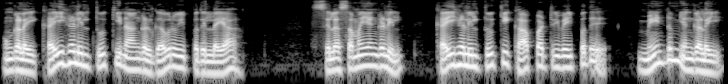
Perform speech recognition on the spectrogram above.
உங்களை கைகளில் தூக்கி நாங்கள் கௌரவிப்பதில்லையா? சில சமயங்களில் கைகளில் தூக்கி காப்பாற்றி வைப்பது மீண்டும் எங்களை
